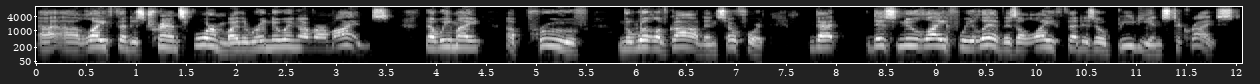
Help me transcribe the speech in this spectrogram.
a life that is transformed by the renewing of our minds, that we might approve the will of God and so forth. That this new life we live is a life that is obedience to Christ.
